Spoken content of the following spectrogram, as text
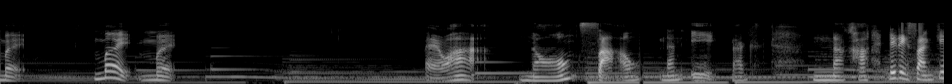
ไม่ไม่ไม่แปลว่า น้องสาวนั่นเองนะ นะคะเด็กๆสังเก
